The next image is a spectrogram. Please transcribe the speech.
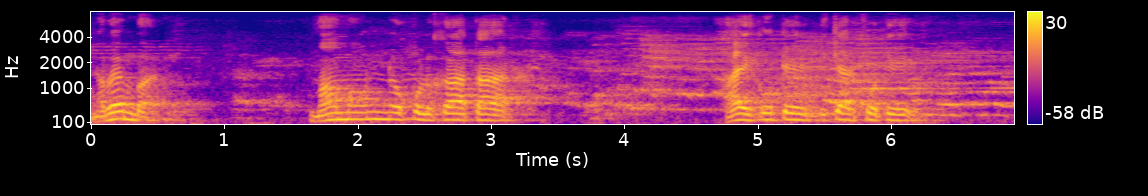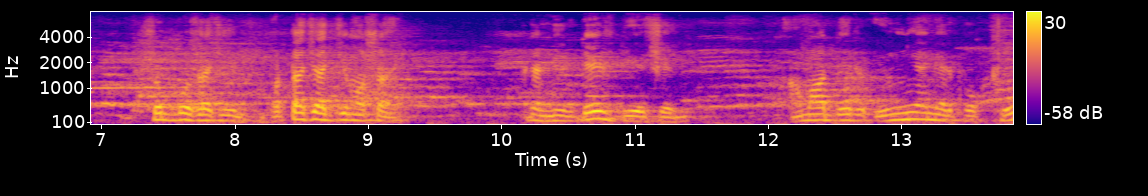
নভেম্বর মহামান্য কলকাতার হাইকোর্টের বিচারপতি সব্যসাচী ভট্টাচার্য মশাই একটা নির্দেশ দিয়েছেন আমাদের ইউনিয়নের পক্ষে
